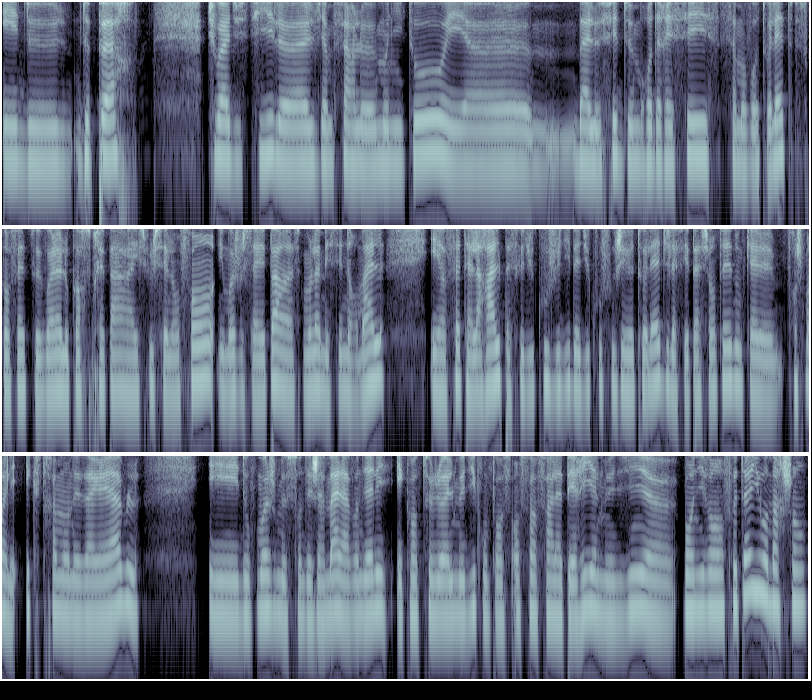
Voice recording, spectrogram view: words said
et de, de peur tu vois, du style, euh, elle vient me faire le monito et euh, bah, le fait de me redresser, ça m'envoie aux toilettes parce qu'en fait, voilà, le corps se prépare à expulser l'enfant et moi, je le savais pas à ce moment-là, mais c'est normal. Et en fait, elle râle parce que du coup, je lui dis, bah, du coup, il faut que j'aille aux toilettes. Je la fais patienter. Donc, franchement, elle est extrêmement désagréable. Et donc, moi, je me sens déjà mal avant d'y aller. Et quand elle me dit qu'on peut enfin faire la péri, elle me dit, euh, bon, on y va en fauteuil ou en marchant?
